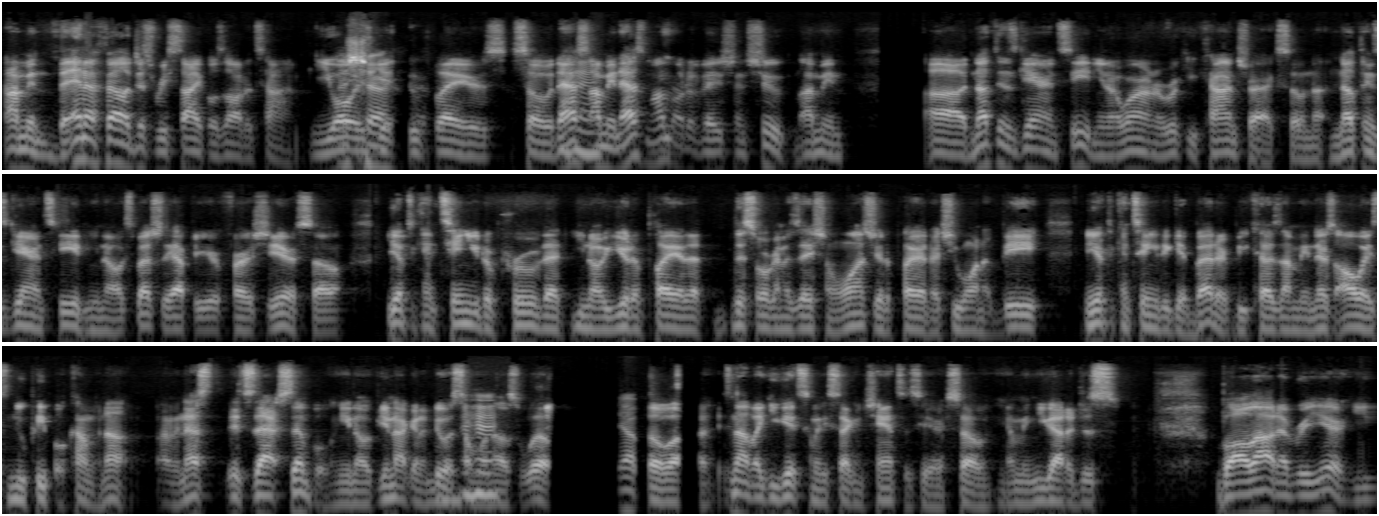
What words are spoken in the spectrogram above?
I mean, the NFL just recycles all the time. You always sure. get new players, so that's. Mhm. I mean, that's my motivation. Shoot, I mean, uh, nothing's guaranteed. You know, we're on a rookie contract, so no, nothing's guaranteed. You know, especially after your first year. So you have to continue to prove that you know you're the player that this organization wants. You're the player that you want to be. You have to continue to get better because I mean, there's always new people coming up. I mean, that's it's that simple. You know, if you're not going to do it, someone Mhm. got will. Yep. So uh, it's not like you get so many second chances here. So I mean, you got to just ball out every year. You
